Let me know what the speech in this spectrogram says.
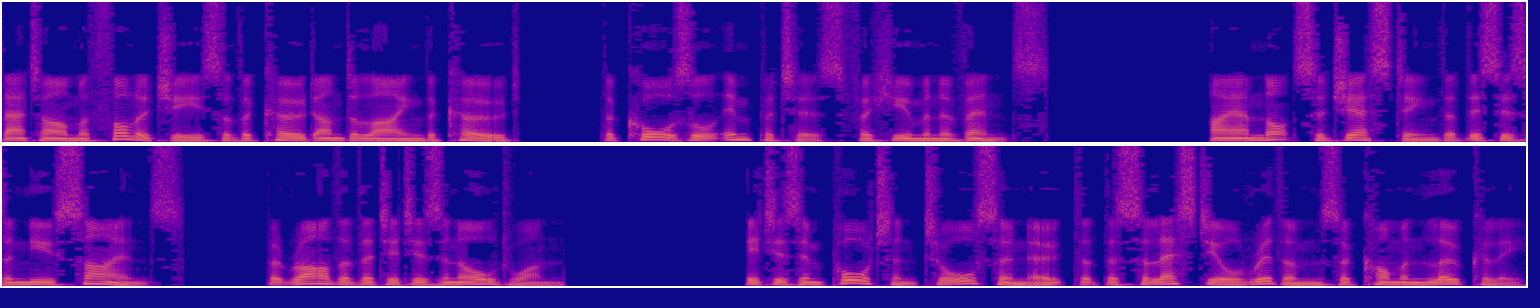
that our mythologies are the code underlying the code the causal impetus for human events. I am not suggesting that this is a new science, but rather that it is an old one. It is important to also note that the celestial rhythms are common locally.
